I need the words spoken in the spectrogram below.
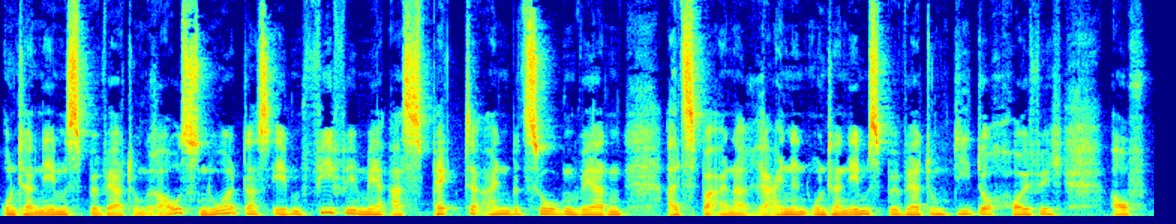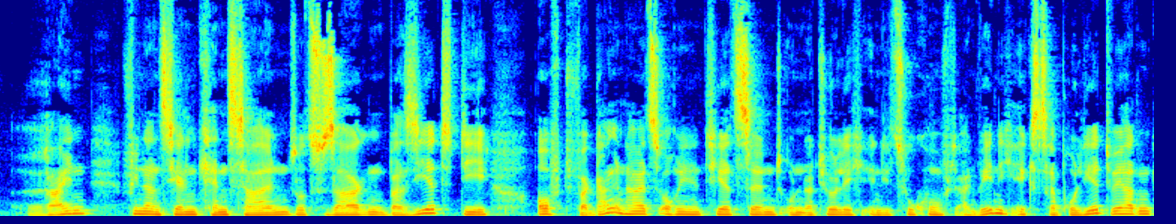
Unternehmensbewertung raus, nur dass eben viel, viel mehr Aspekte einbezogen werden als bei einer reinen Unternehmensbewertung, die doch häufig auf rein finanziellen Kennzahlen sozusagen basiert, die oft vergangenheitsorientiert sind und natürlich in die Zukunft ein wenig extrapoliert werden,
